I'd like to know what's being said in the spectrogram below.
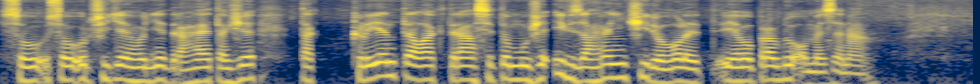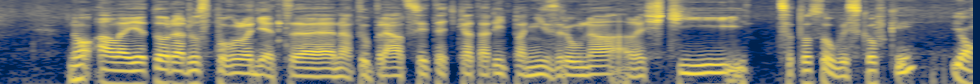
jsou, jsou určitě hodně drahé, takže ta klientela, která si to může i v zahraničí dovolit, je opravdu omezená. No ale je to radost pohledět na tu práci. Teďka tady paní Zrouna leští co to jsou viskovky? Jo,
